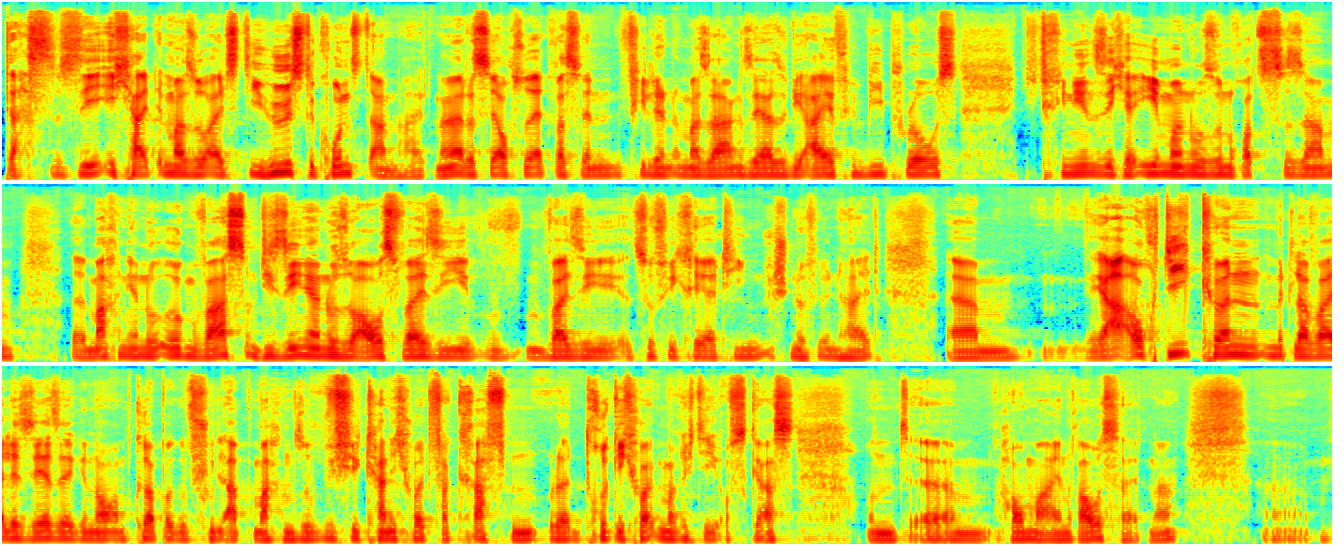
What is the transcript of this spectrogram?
das sehe ich halt immer so als die höchste Kunst an halt. Ne? Das ist ja auch so etwas, wenn viele immer sagen, sehr, also die IFBB-Pros, die trainieren sich ja eh immer nur so einen Rotz zusammen, äh, machen ja nur irgendwas und die sehen ja nur so aus, weil sie, weil sie zu viel Kreatin schnüffeln halt. Ähm, ja, auch die können mittlerweile sehr, sehr genau am Körpergefühl abmachen, so wie viel kann ich heute verkraften oder drücke ich heute mal richtig aufs Gas und ähm, hau mal einen raus halt. Ne? Ähm,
